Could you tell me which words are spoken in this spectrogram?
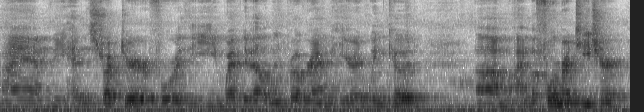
I am the head instructor for the web development program here at Wyncode. Um, I'm a former teacher,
